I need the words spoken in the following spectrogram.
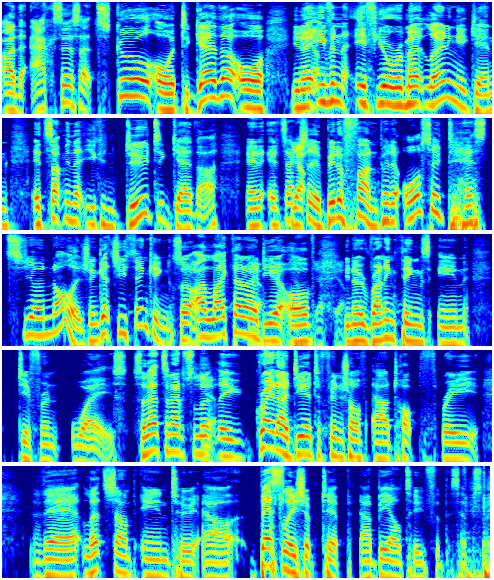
either access at school or together or you know even if you're remote learning again it's something that you can do together and it's actually a bit of fun but it also tests your knowledge and gets you thinking. So i like that idea of yep, yep. you know running things in different ways. So that's an absolutely great idea to finish off our top three there. Let's jump into our best leadership tip our blt for this episode.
